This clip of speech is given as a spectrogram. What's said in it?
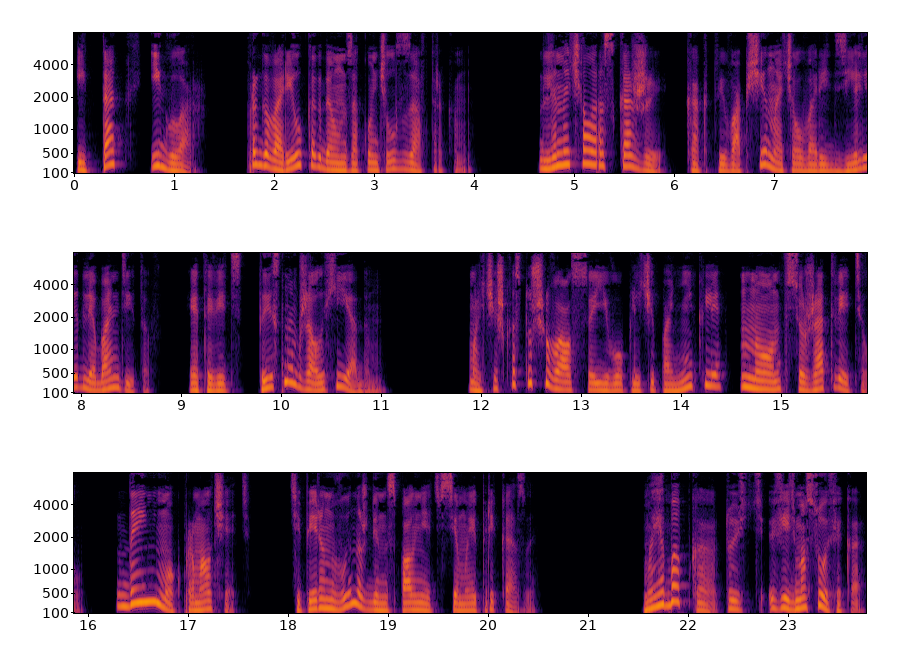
«Итак, Иглар», — проговорил, когда он закончил с завтраком. «Для начала расскажи, как ты вообще начал варить зелье для бандитов. Это ведь ты снабжал их ядом». Мальчишка стушевался, его плечи поникли, но он все же ответил. Да и не мог промолчать. Теперь он вынужден исполнять все мои приказы. Моя бабка, то есть ведьма Софика,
